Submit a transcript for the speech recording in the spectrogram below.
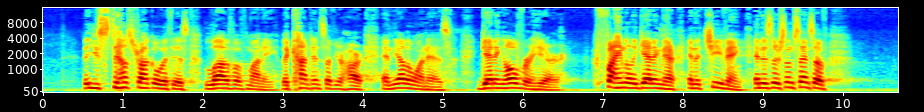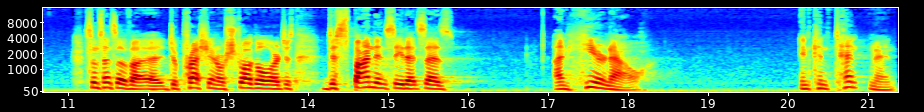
that you still struggle with this love of money, the contents of your heart. And the other one is getting over here finally getting there and achieving? And is there some sense of some sense of uh, depression or struggle or just despondency that says, I'm here now, and contentment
